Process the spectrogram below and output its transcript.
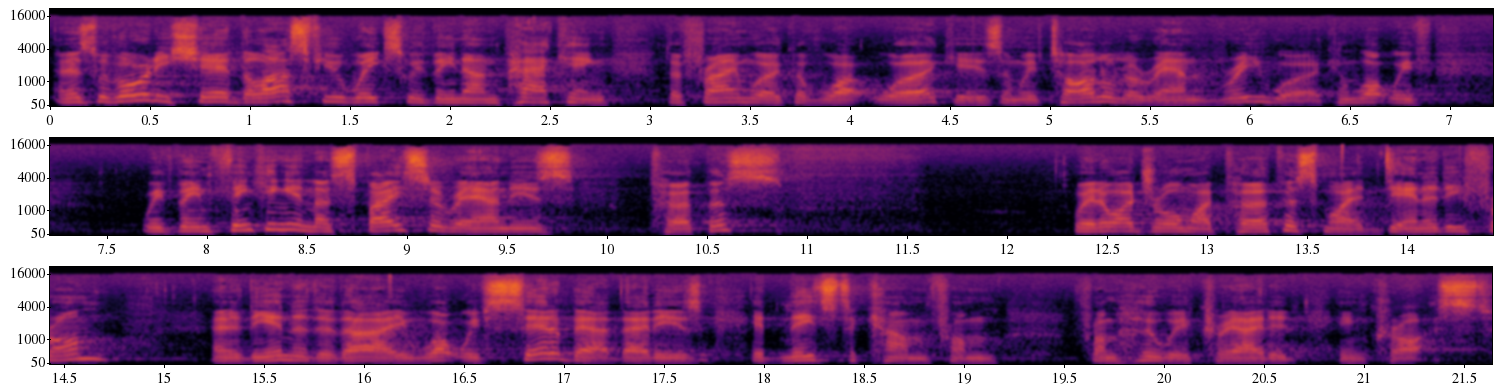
And as we've already shared, the last few weeks we've been unpacking the framework of what work is, and we've titled around rework. And what we've, we've been thinking in the space around is purpose. Where do I draw my purpose, my identity from? And at the end of the day, what we've said about that is it needs to come from, from who we're created in Christ.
